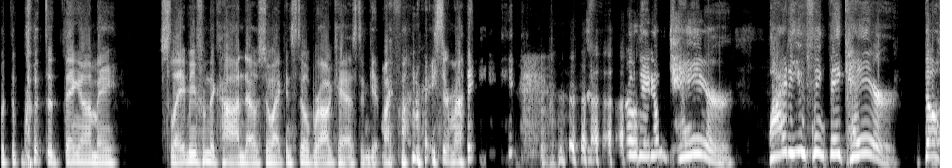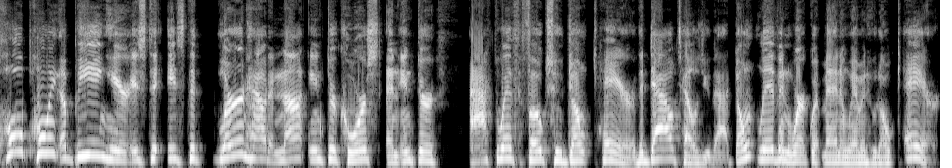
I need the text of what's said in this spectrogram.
Put the put the thing on me, slave me from the condo so I can still broadcast and get my fundraiser money. Bro, they don't care. Why do you think they care? The whole point of being here is to is to learn how to not intercourse and interact with folks who don't care. The Tao tells you that. Don't live and work with men and women who don't care.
